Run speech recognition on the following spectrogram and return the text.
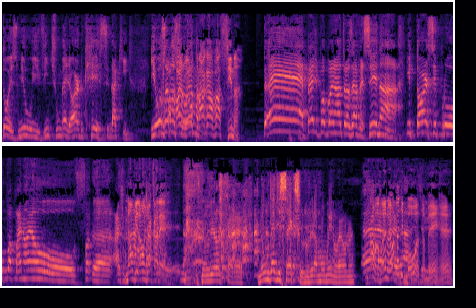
2021 melhor do que esse daqui. E ouça que o Papai Noel traga a vacina. É, pede pro Papai Noel trazer a vacina e torce pro Papai Noel uh, ajudar. Não virar um jacaré. não virar um jacaré. Não mudar de sexo, não virar Mamãe Noel, né? É, ah, Mamãe Noel tá de boa também, é.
